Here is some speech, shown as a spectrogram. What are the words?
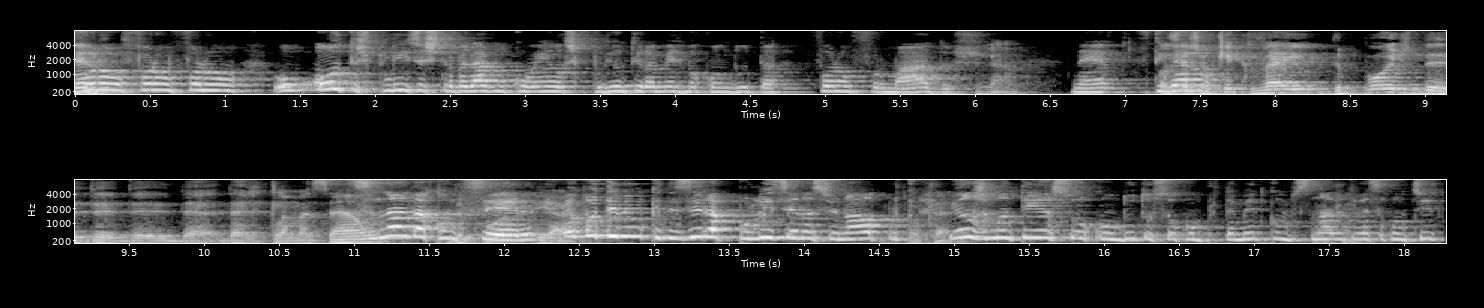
Foram, foram, foram, outros polícias que trabalhavam com eles, que podiam ter a mesma conduta, foram formados. Yeah. Né? Tiveram... Ou seja, o que é que veio depois de, de, de, de da reclamação? Se nada acontecer, depois... yeah. eu vou ter mesmo que dizer à Polícia Nacional, porque okay. eles mantêm a sua conduta, o seu comportamento como se nada okay. tivesse acontecido,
